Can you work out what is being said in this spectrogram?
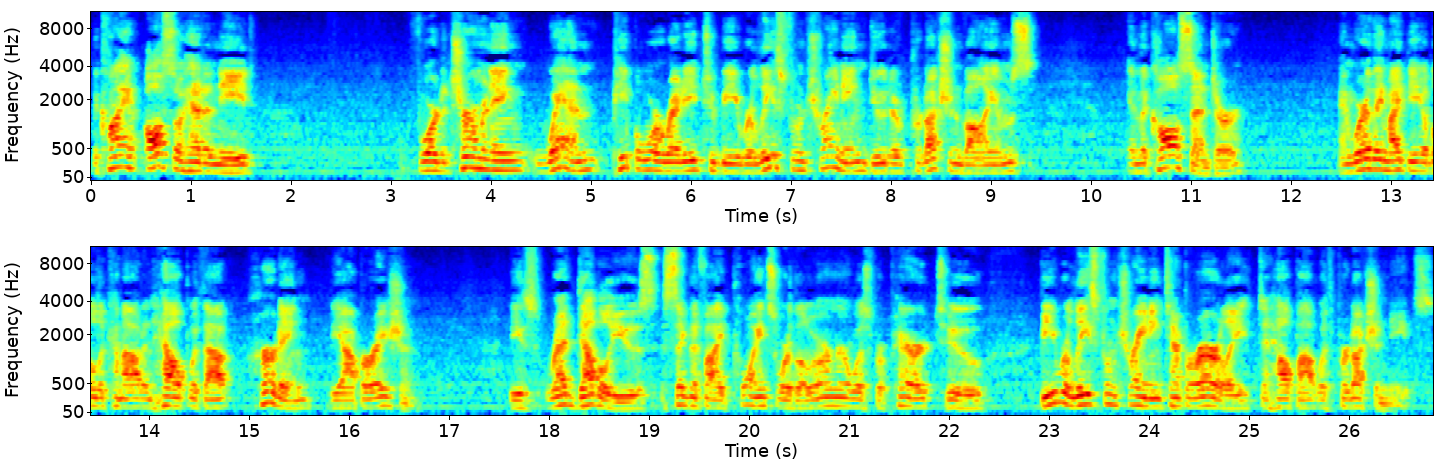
The client also had a need for determining when people were ready to be released from training due to production volumes in the call center and where they might be able to come out and help without hurting the operation. These red W's signify points where the learner was prepared to be released from training temporarily to help out with production needs.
